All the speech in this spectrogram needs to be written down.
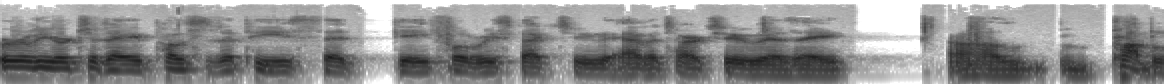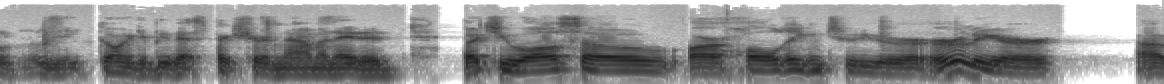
earlier today posted a piece that gave full respect to Avatar 2 as a uh, probably going to be Best Picture nominated, but you also are holding to your earlier uh,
